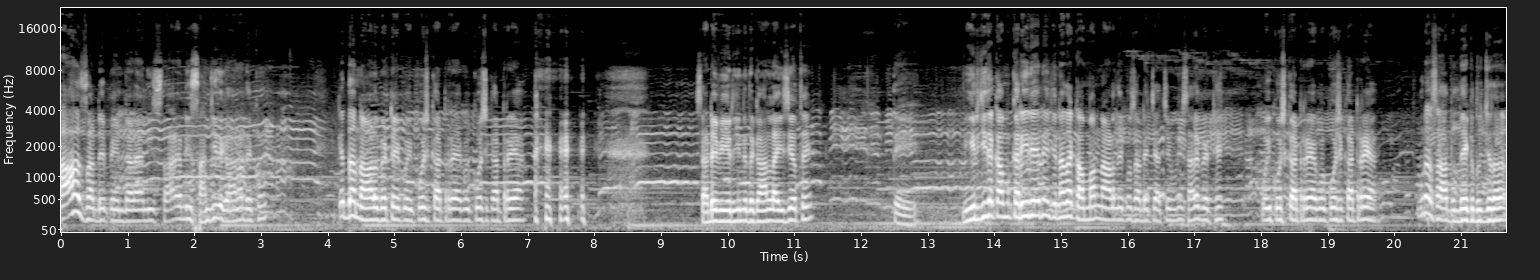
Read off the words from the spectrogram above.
ਆਹ ਸਾਡੇ ਪਿੰਡ ਵਾਲਿਆਂ ਦੀ ਸਾਰਿਆਂ ਦੀ ਸਾਂਝੀ ਦੁਕਾਨ ਆ, ਦੇਖੋ। ਕਿੱਦਾਂ ਨਾਲ ਬੈਠੇ, ਕੋਈ ਕੁਝ ਕੱਟ ਰਿਹਾ, ਕੋਈ ਕੁਝ ਕੱਟ ਰਿਹਾ। ਸਾਡੇ ਵੀਰ ਜੀ ਨੇ ਦੁਕਾਨ ਲਾਈ ਸੀ ਉੱਥੇ। ਤੇ ਵੀਰ ਜੀ ਦਾ ਕੰਮ ਕਰੀ ਰਹੇ ਨੇ, ਜਿਨ੍ਹਾਂ ਦਾ ਕੰਮ ਆ, ਨਾਲ ਦੇਖੋ ਸਾਡੇ ਚਾਚੇ ਹੁਣੀ ਸਾਰੇ ਬੈਠੇ। ਕੋਈ ਕੁਝ ਕੱਟ ਰਿਹਾ, ਕੋਈ ਕੁਝ ਕੱਟ ਰਿਹਾ। ਪੂਰਾ ਸਾਥ ਦਿੰਦੇ ਇੱਕ ਦੂਜੇ ਦਾ।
